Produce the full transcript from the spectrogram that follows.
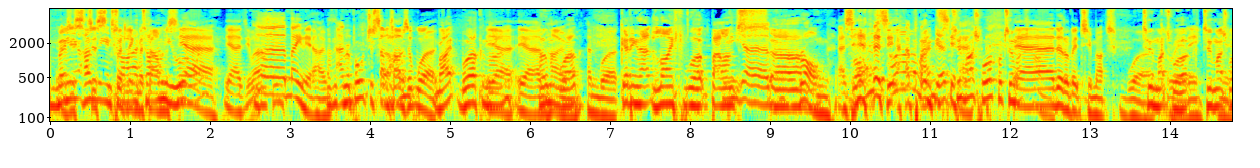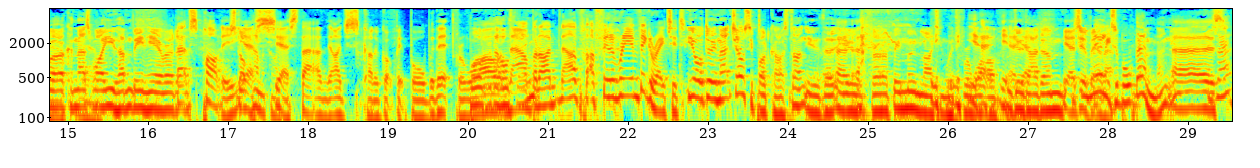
mainly just, at home just the entire twiddling the time. thumbs. Yeah, away? yeah. Uh, mainly at home. And report, just sometimes home? at work. Right, work and yeah, home. yeah, home, and and work. and work. Getting that life-work balance Yeah, uh, wrong as, wrong? as it Oh, happens. yeah, Too much work or too much Yeah, home? a little bit too much work. Too much really. work, too much Yeah, work, and that's yeah. why you haven't been here. At, uh, That's partly Stop yes, yes. That I just kind of got a bit bored with it for a while now, but I'm now I feel reinvigorated. You're doing that Chelsea podcast, aren't you? That you've uh, been moonlighting with for a Yeah, while. you do yeah. that. Um, Yeah, I do you a bit of really that. support them, don't you? Uh,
